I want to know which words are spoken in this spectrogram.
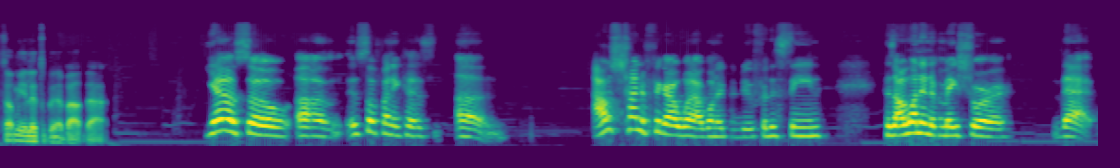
tell me a little bit about that yeah so um it's so funny because um I was trying to figure out what I wanted to do for the scene because I wanted to make sure that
